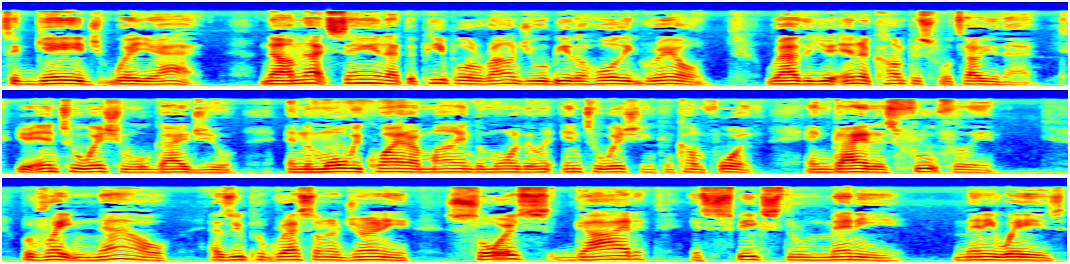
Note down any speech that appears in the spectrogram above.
to gauge where you're at. Now, I'm not saying that the people around you will be the holy grail. Rather, your inner compass will tell you that. Your intuition will guide you. And the more we quiet our mind, the more the intuition can come forth and guide us fruitfully. But right now, as we progress on our journey, Source, God, it speaks through many, many ways.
